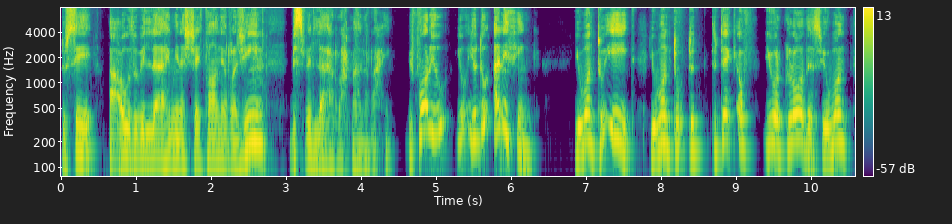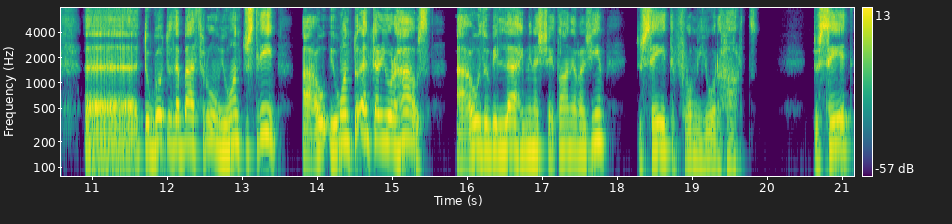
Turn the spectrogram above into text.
to say أعوذ بالله من الشيطان الرجيم بسم الله الرحمن الرحيم. Before you, you, you do anything, you want to eat, you want to, to, to take off your clothes, you want uh, to go to the bathroom, you want to sleep, you want to enter your house. أعوذ بالله من الشيطان الرجيم to say it from your heart. To say it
